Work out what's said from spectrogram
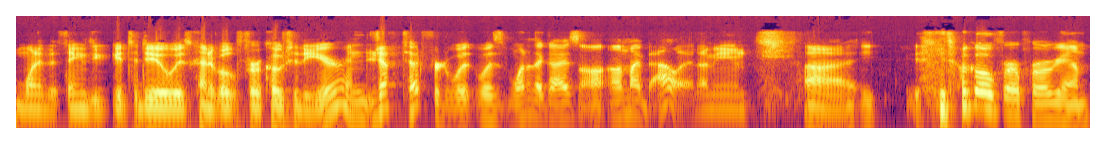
one of the things you get to do is kind of vote for coach of the year. And Jeff Tedford was, was one of the guys on, on my ballot. I mean, uh, he, he, took over a program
